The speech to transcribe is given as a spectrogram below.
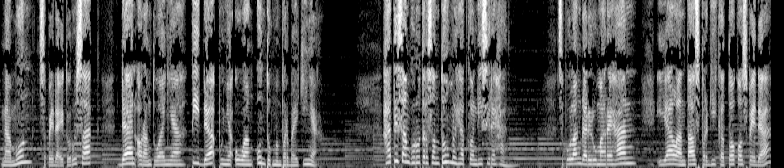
Namun, sepeda itu rusak dan orang tuanya tidak punya uang untuk memperbaikinya. Hati sang guru tersentuh melihat kondisi Rehan. Sepulang dari rumah Rehan, ia lantas pergi ke toko sepeda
